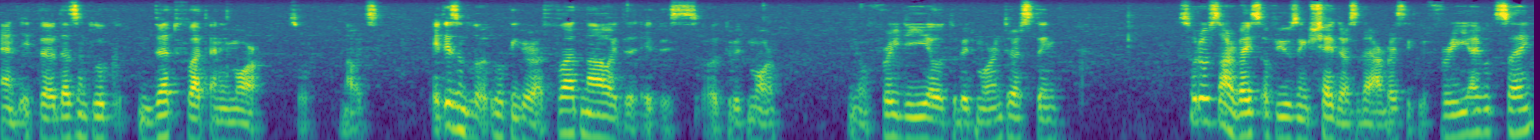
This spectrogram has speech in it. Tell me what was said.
And it uh, doesn't look that flat anymore. So now it's it isn't lo looking very flat now. It, it is a little bit more you know 3d a little bit more interesting. So those are ways of using shaders. That are basically free I would say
